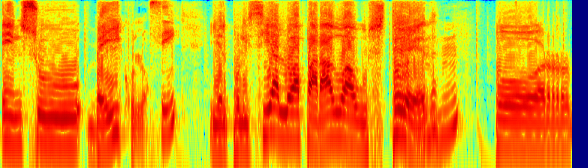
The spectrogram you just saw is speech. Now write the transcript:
en su vehículo Sí. y el policía lo ha parado a usted por,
